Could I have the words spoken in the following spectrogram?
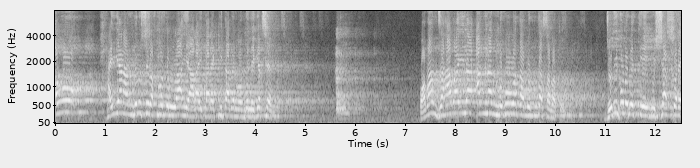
আবু হাইয়ান আন্দোলসি রহমতুল্লাহ আলাই তার কিতাবের মধ্যে লিখেছেন, ওমান জাহাবাইলা আন্নান নবুয়াতা মুক্তাসাবাত। যদি কোনো ব্যক্তি এই বিশ্বাস করে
